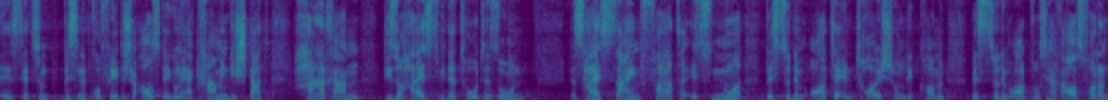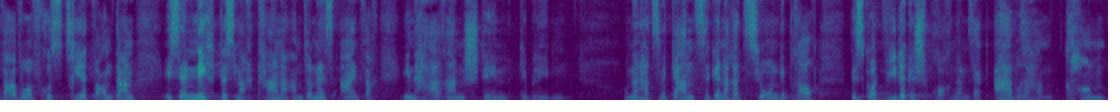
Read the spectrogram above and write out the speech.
ist, jetzt ein bisschen eine prophetische Auslegung. Er kam in die Stadt Haran, die so heißt wie der tote Sohn. Das heißt, sein Vater ist nur bis zu dem Ort der Enttäuschung gekommen, bis zu dem Ort, wo es herausfordernd war, wo er frustriert war. Und dann ist er nicht bis nach Kanaan, sondern ist einfach in Haran stehen geblieben. Und dann hat es eine ganze Generation gebraucht, bis Gott wieder gesprochen hat und gesagt, Abraham, komm,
